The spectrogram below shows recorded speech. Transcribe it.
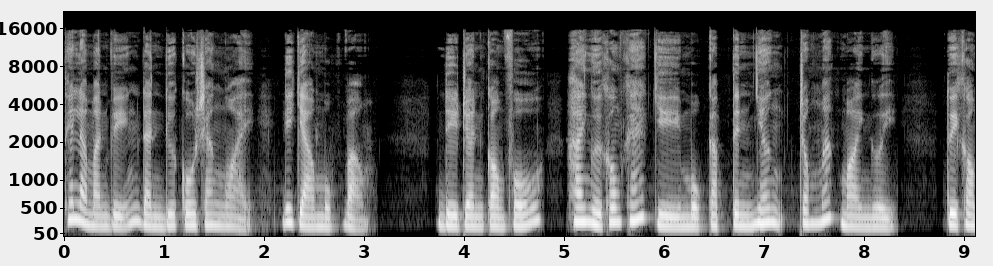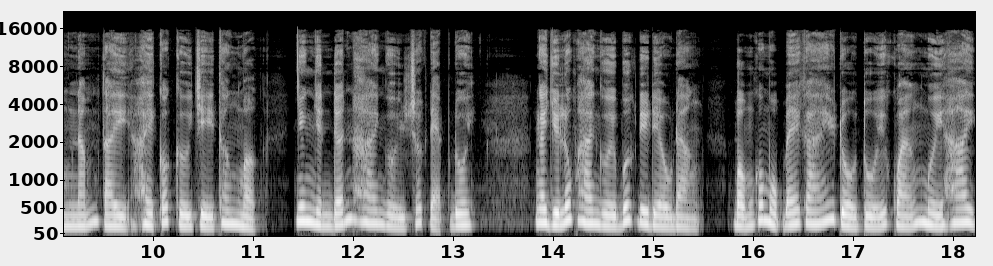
Thế là Mạnh Viễn đành đưa cô ra ngoài, Đi dạo một vòng. Đi trên con phố, Hai người không khác gì một cặp tình nhân Trong mắt mọi người. Tuy không nắm tay hay có cử chỉ thân mật, Nhưng nhìn đến hai người rất đẹp đôi. Ngay giữa lúc hai người bước đi đều đặn, Bỗng có một bé gái độ tuổi khoảng 12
